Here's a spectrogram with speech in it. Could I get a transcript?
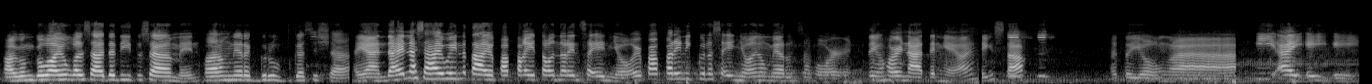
Bagong gawa yung kalsada dito sa amin. Parang nire-groove kasi siya. Ayan, dahil nasa highway na tayo, papakita ko na rin sa inyo or paparinig ko na sa inyo anong meron sa horn. Ito yung horn natin ngayon. Yung stock. Ito yung ah, PIAA.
